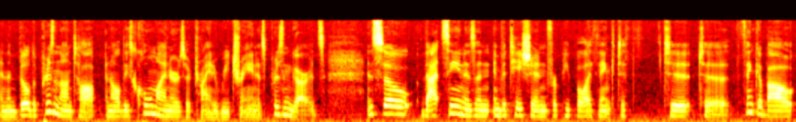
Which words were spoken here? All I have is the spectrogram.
and then build a prison on top, and all these coal miners are trying to retrain as prison guards. And so that scene is an invitation for people, I think, to th- to to think about,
